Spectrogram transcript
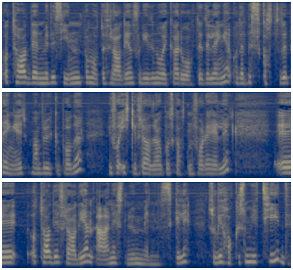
og ta den medisinen på en måte fra det igjen fordi de nå ikke har råd til det lenger. Og det er beskattede penger man bruker på det. Vi får ikke fradrag på skatten for det heller. Eh, å ta det fra det igjen er nesten umenneskelig. Så vi har ikke så mye tid.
